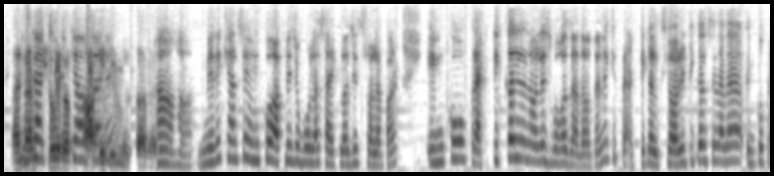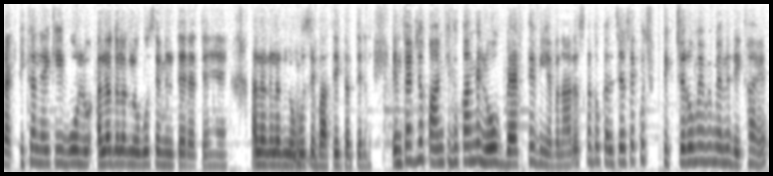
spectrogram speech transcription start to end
and I am sure actually क्या होता आगे है? भी मिलता रहे हाँ हाँ मेरे ख्याल से उनको आपने जो बोला साइकोलॉजिस्ट वाला पार्ट इनको प्रैक्टिकल नॉलेज बहुत ज़्यादा होता है ना कि प्रैक्टिकल थियोरिटिकल से ज़्यादा इनको प्रैक्टिकल है कि वो अलग अलग लोगों से मिलते रहते हैं अलग अलग लोगों से हम्म। बातें करते रहते हैं इनफैक्ट जो पान की दुकान में लोग बैठते भी है बनारस का तो कल्चर से कुछ पिक्चरों में भी मैंने देखा है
